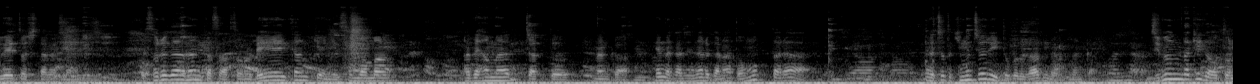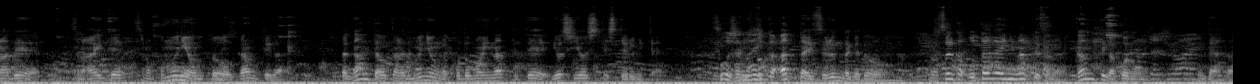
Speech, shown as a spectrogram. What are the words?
上と下がさでそれがなんかさその恋愛関係にそのまま当てはまっちゃってなんか変な感じになるかなと思ったらなんかちょっと気持ち悪いところがあるんだよな。んか自分だけが大人でその相手そのコムニョンとガンテがガンテは大人でムニョンが子供になっててよしよしってしてるみたいなそうじゃないとかあったりするんだけどそれがお互いになってそのガンテが子供みたいなさ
